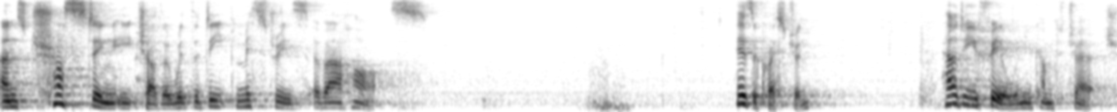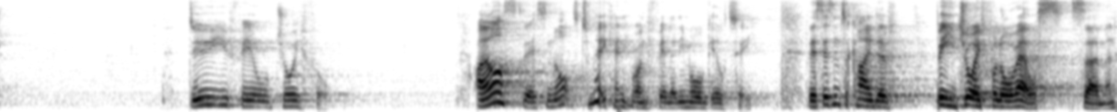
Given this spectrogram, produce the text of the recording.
and trusting each other with the deep mysteries of our hearts. Here's a question How do you feel when you come to church? Do you feel joyful? I ask this not to make anyone feel any more guilty. This isn't a kind of be joyful or else sermon.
